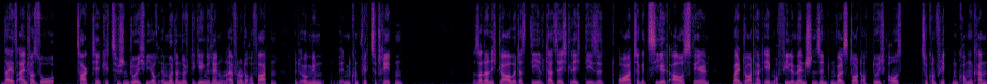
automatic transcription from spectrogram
da jetzt einfach so tagtäglich zwischendurch, wie auch immer, dann durch die Gegend rennen und einfach nur darauf warten, mit irgendeinem in Konflikt zu treten, sondern ich glaube, dass die tatsächlich diese Orte gezielt auswählen, weil dort halt eben auch viele Menschen sind und weil es dort auch durchaus zu Konflikten kommen kann.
